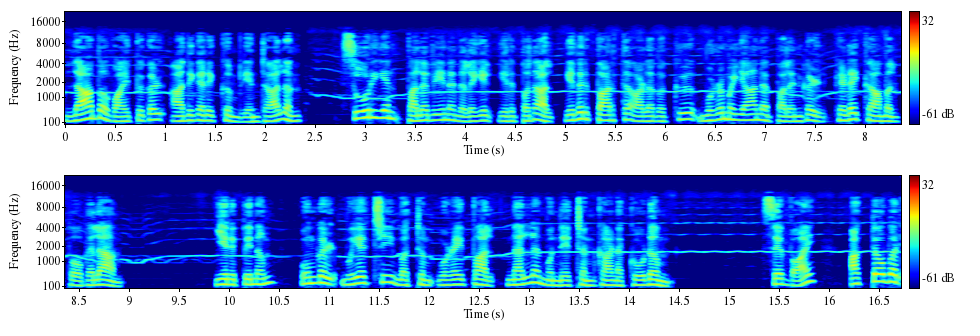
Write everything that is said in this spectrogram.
லாப வாய்ப்புகள் அதிகரிக்கும் என்றாலும் சூரியன் பலவீன நிலையில் இருப்பதால் எதிர்பார்த்த அளவுக்கு முழுமையான பலன்கள் கிடைக்காமல் போகலாம். இருப்பினும் உங்கள் முயற்சி மற்றும் உழைப்பால் நல்ல முன்னேற்றம் காணக்கூடும். செவ்வாய் அக்டோபர்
